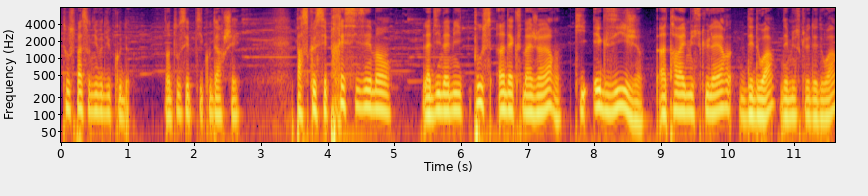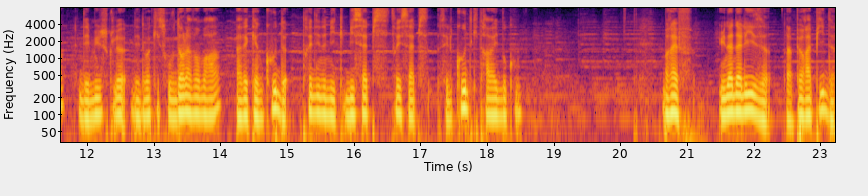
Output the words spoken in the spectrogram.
Tout se passe au niveau du coude, dans tous ces petits coups d'archer. Parce que c'est précisément la dynamique pouce-index majeur qui exige un travail musculaire des doigts, des muscles des doigts, des muscles des doigts qui se trouvent dans l'avant-bras, avec un coude très dynamique, biceps, triceps. C'est le coude qui travaille beaucoup. Bref, une analyse un peu rapide,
